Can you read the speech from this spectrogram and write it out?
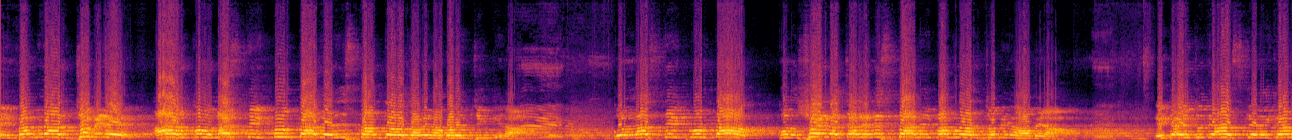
এই বাংলার জমিনে আর কোন নাস্তিক মুরতাদের স্থান দেওয়া যাবে না বলেন ঠিক কিনা? কোন নাস্তিক মুরতাদ, কোন স্বৈরাচারের স্থান এই বাংলার জমিনে হবে না। এটাই যদি আজকের এখান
